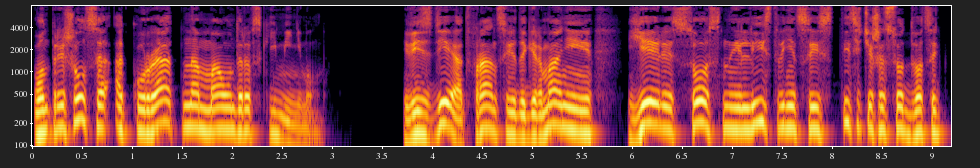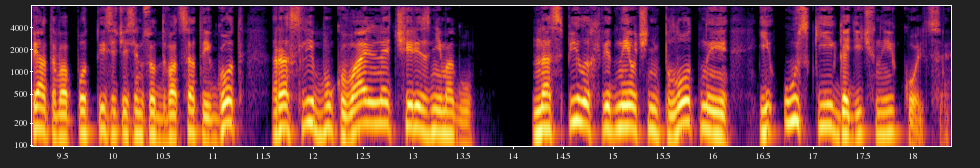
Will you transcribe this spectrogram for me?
Он пришелся аккуратно маундеровский минимум. Везде, от Франции до Германии, ели, сосны, лиственницы с 1625 по 1720 год росли буквально через «не могу». На спилах видны очень плотные и узкие годичные кольца.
